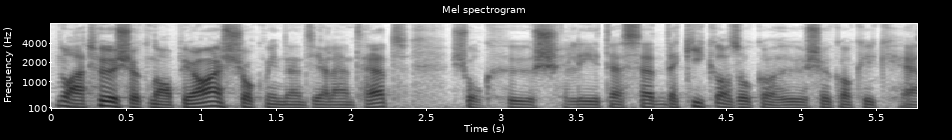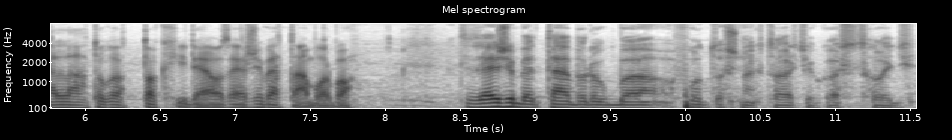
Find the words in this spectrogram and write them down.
No hát hősök napja, ez sok mindent jelenthet, sok hős létezhet, de kik azok a hősök, akik ellátogattak ide az Erzsébet táborba? Hát az Erzsébet táborokban fontosnak tartjuk azt, hogy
